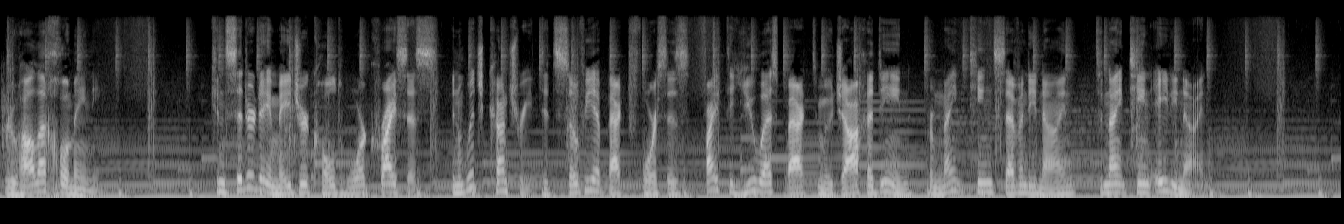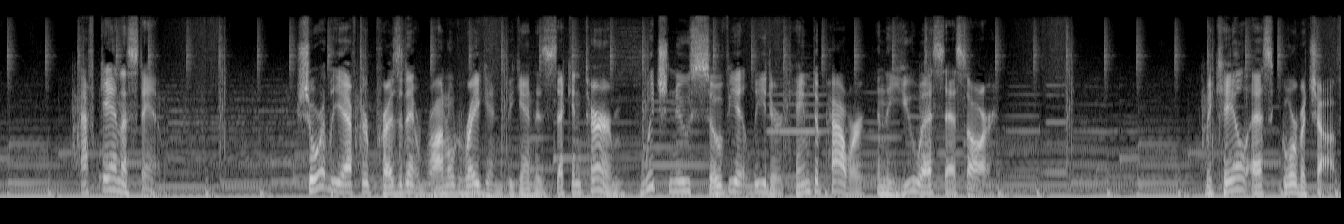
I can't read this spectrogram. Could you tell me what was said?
Ruhollah Khomeini. Considered a major Cold War crisis, in which country did Soviet backed forces fight the US backed Mujahideen from 1979 to 1989? Afghanistan. Shortly after President Ronald Reagan began his second term, which new Soviet leader came to power in the USSR? Mikhail S. Gorbachev.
